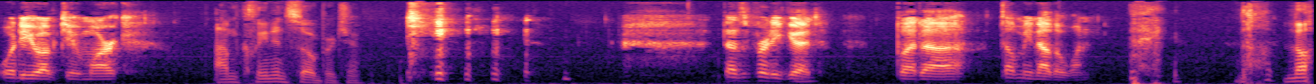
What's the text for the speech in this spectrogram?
what are you up to, Mark? I'm clean and sober, Jim. That's pretty good. But, uh, tell me another one. No, no,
